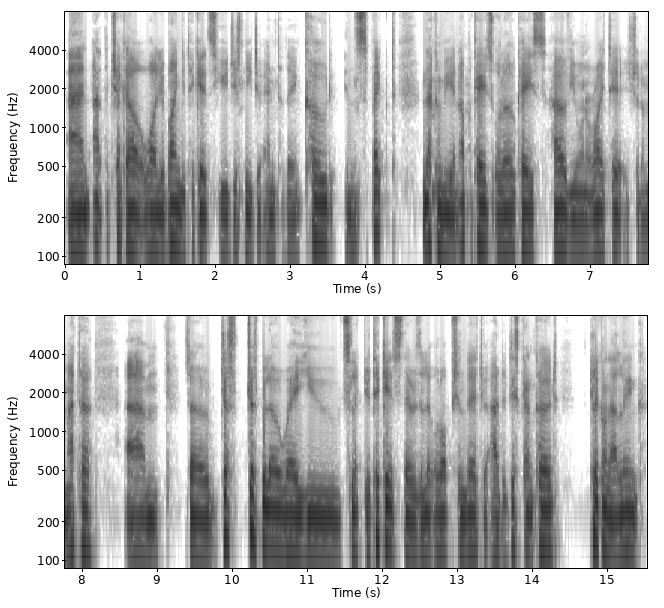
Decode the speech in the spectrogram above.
and at the checkout while you're buying your tickets, you just need to enter the code INSPECT and that can be in uppercase or lowercase, however you want to write it, it shouldn't matter. Um, so just just below where you select your tickets, there is a little option there to add a discount code. Click on that link,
